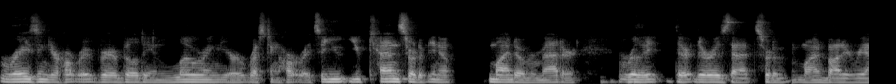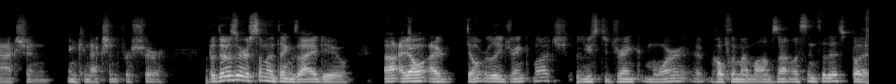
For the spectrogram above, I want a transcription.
raising your heart rate variability and lowering your resting heart rate. So you you can sort of you know mind over matter. Really, there there is that sort of mind body reaction and connection for sure. But those are some of the things I do. Uh, I don't I don't really drink much. I used to drink more. Hopefully, my mom's not listening to this, but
